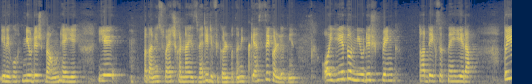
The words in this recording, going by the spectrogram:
ये देखो न्यूडिश ब्राउन है ये। ये पता नहीं स्वेच करना इज़ वेरी डिफ़िकल्ट पता नहीं कैसे कर लेती हैं। और ये तो न्यूडिश पिंक तो आप देख सकते हैं ये रहा। तो ये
